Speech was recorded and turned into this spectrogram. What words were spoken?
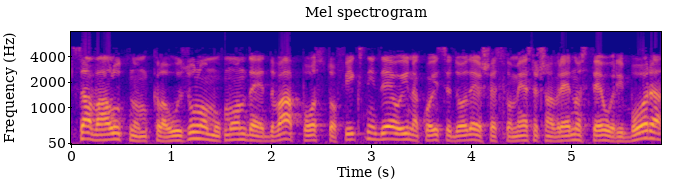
sa valutnom klauzulom, onda je 2% fiksni deo i na koji se dodaje šestomesečna vrednost Euribora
